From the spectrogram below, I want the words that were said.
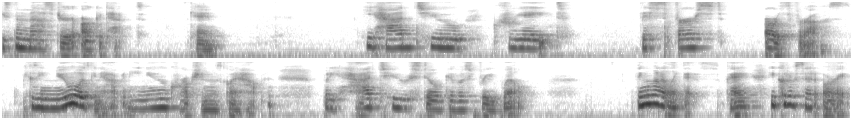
He's the master architect. Okay. He had to create this first earth for us because he knew what was going to happen. He knew corruption was going to happen, but he had to still give us free will. Think about it like this, okay? He could have said, all right,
